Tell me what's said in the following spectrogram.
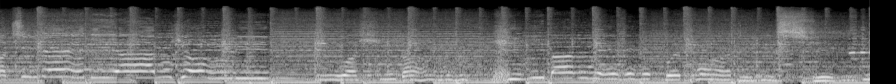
我一个念向你，我希望希望会陪伴你身边，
